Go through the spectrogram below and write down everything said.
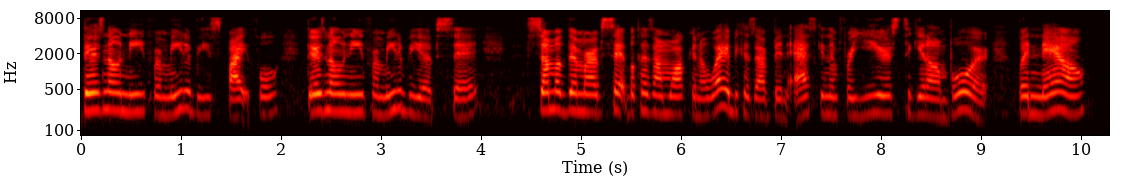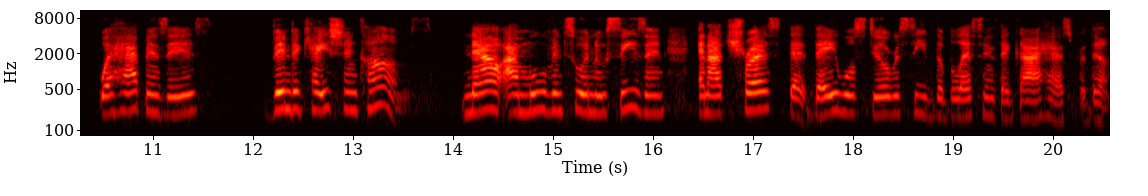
there's no need for me to be spiteful. There's no need for me to be upset. Some of them are upset because I'm walking away because I've been asking them for years to get on board. But now what happens is vindication comes. Now I move into a new season and I trust that they will still receive the blessings that God has for them.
